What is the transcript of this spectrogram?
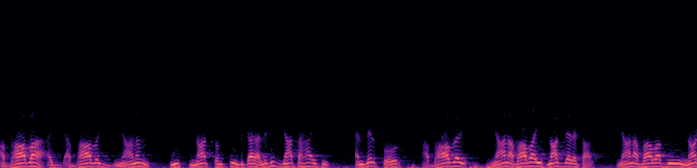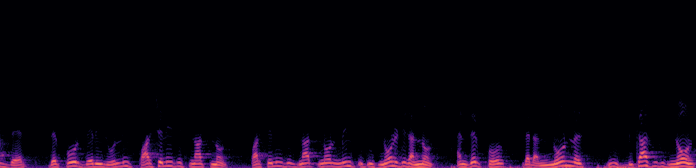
Abhava, Abhava Jnanam is not something because already Jnataha it is. And therefore, Abhava, Jnana Abhava is not there at all. Jnana Abhava being not there, therefore there is only partially it is not known. Partially it is not known means it is known, it is unknown. And therefore, that unknownness is because it is known,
